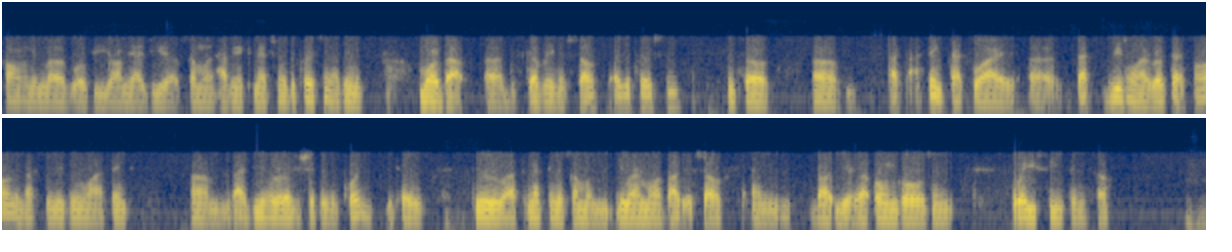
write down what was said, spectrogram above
falling in love or beyond the idea of someone having a connection with the person. I think it's more about uh, discovering yourself as a person. And so um, I, I think that's why uh, that's the reason why I wrote that song, and that's the reason why I think um, the idea of a relationship is important because through uh, connecting with someone, you learn more about yourself and about your own goals and the way you see things. So. Mm-hmm.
